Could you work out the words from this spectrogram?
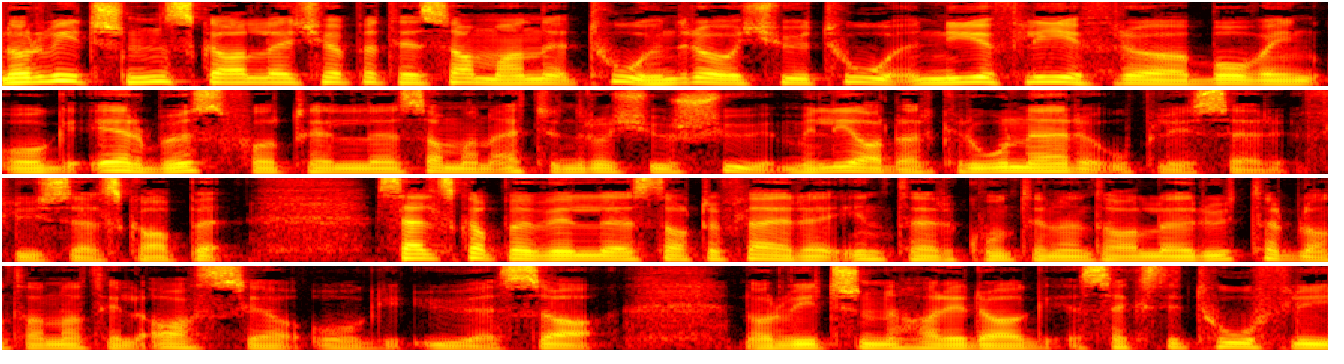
Norwegian skal kjøpe til sammen 222 nye fly fra Boeing og Airbus for til sammen 127 milliarder kroner, opplyser flyselskapet. Selskapet vil starte flere interkontinentale ruter, bl.a. til Asia og USA. Norwegian har i dag 62 fly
